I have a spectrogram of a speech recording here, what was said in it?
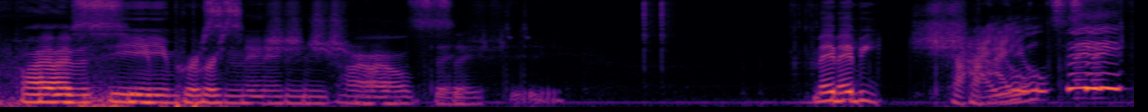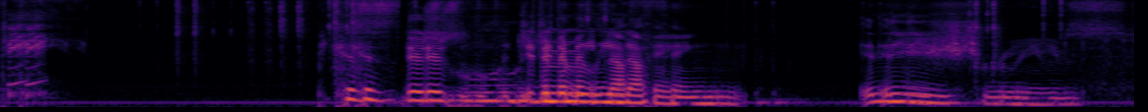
Privacy, impersonation, child safety. Maybe child safety? Because there's legitimately nothing in these streams.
